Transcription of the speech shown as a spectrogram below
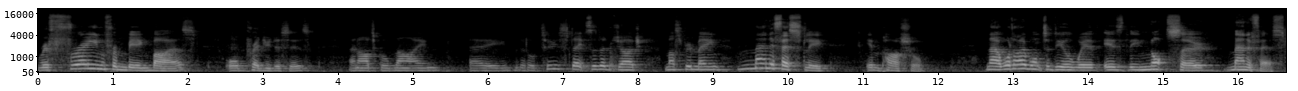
refrain from being biased or prejudices. And Article 9, a little 2 states that a judge must remain manifestly impartial. Now, what I want to deal with is the not so manifest,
